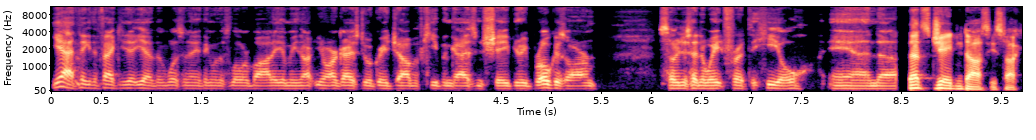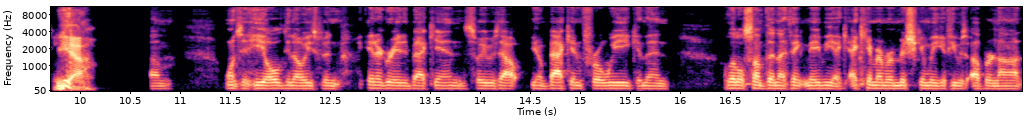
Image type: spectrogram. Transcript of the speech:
Yeah, I think the fact that yeah, there wasn't anything with his lower body. I mean, our, you know, our guys do a great job of keeping guys in shape. You know, he broke his arm, so he just had to wait for it to heal. And uh, That's Jaden Dossie's talking. Yeah. um, once it healed, you know, he's been integrated back in. So he was out, you know, back in for a week, and then little something. I think maybe I, I can't remember Michigan week if he was up or not.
